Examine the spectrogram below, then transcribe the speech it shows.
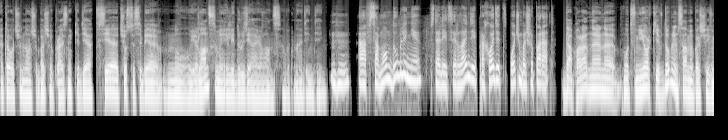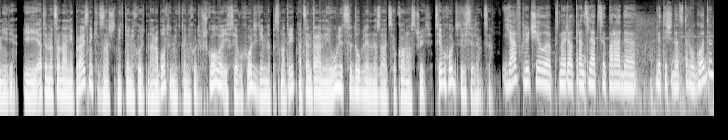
Это очень-очень большой праздник, где все чувствуют себя, ну, ирландцами или друзья ирландцы вот на один день. Мгм. А в самом Дублине, в столице Ирландии, проходит очень большой парад. Да, парад, наверное, вот в Нью-Йорке и в Дублине самый большой в мире. И это национальный праздник, это значит, никто не ходит на работу, никто не ходит в школу, и все выходят именно посмотреть на центральные улицы Дублина, называется Коннелл-стрит. Все выходят и веселятся. Я включила, посмотрела трансляцию парада 2022 года,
